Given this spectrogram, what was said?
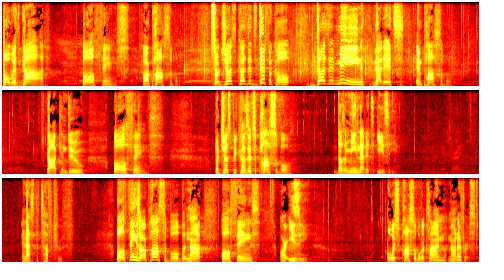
but with God, all things are possible. So just because it's difficult doesn't mean that it's impossible. God can do all things. But just because it's possible doesn't mean that it's easy. And that's the tough truth. All things are possible, but not all things are easy. Oh, it's possible to climb Mount Everest.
